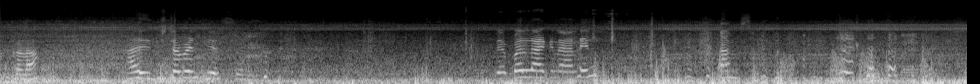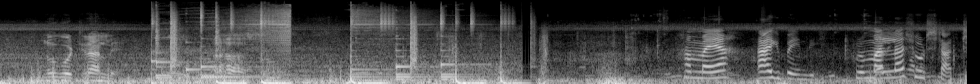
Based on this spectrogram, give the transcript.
అక్కడ. అది డిస్టర్బెన్స్ చేస్తుంది. దెబ్బలు తాకిన అనిల్ నువ్వు కొట్టినానులే. అమ్మయ్య ఆగిపోయింది. ఇప్పుడు మళ్ళా షూట్ స్టార్ట్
